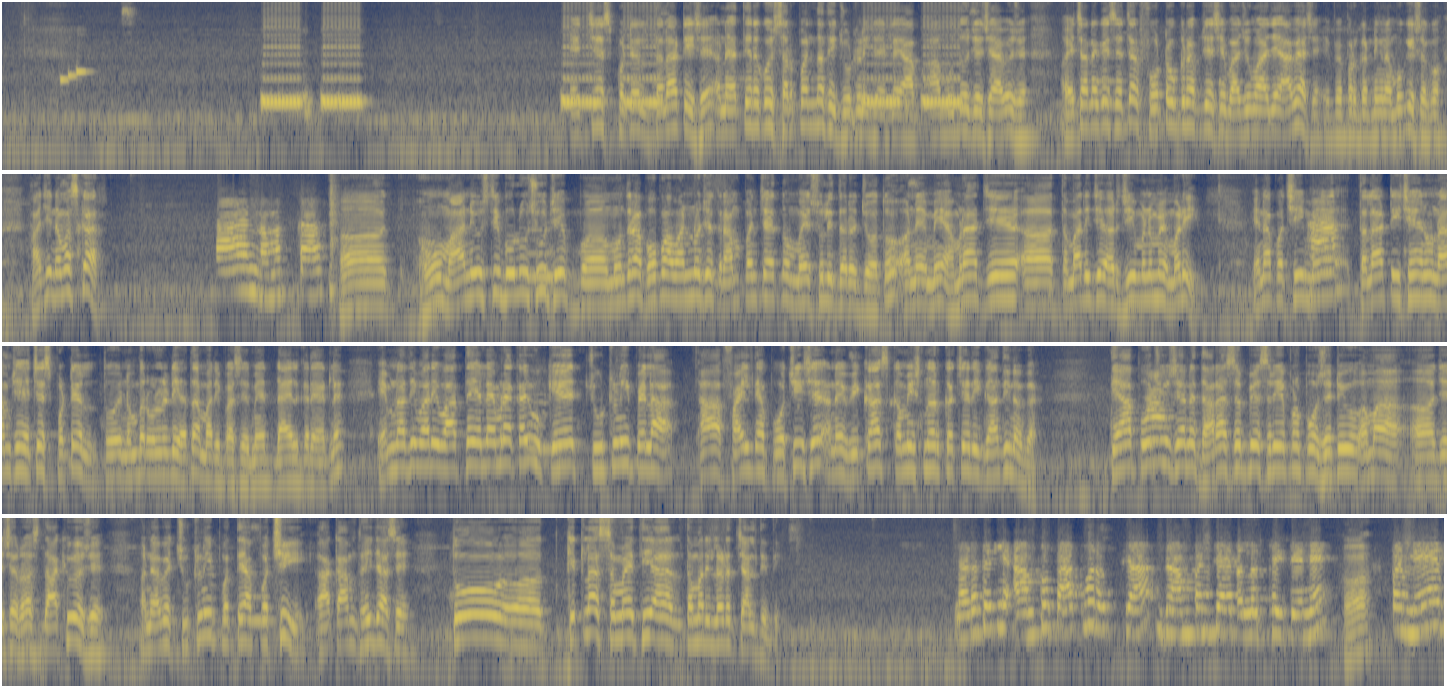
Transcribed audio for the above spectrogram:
એચ એસ પટેલ તલાટી છે અને અત્યારે કોઈ સરપંચ નથી ચૂંટણી છે એટલે આ મુદ્દો જે છે આવ્યો છે. અચાનક એ સચાર ફોટોગ્રાફ જે છે બાજુમાં આજે આવ્યા છે એ પેપર કટિંગના મૂકી શકો. હાજી નમસ્કાર. હા નમસ્કાર. હું મા ન્યૂઝથી બોલું છું જે મુન્દ્રા ભોપાવાનનો જે ગ્રામ પંચાયતનો મહેસૂલી દરજ્જો હતો અને મેં હમણાં જે તમારી જે અરજી મને મળી એના પછી મેં તલાટી છે એનું નામ છે એચ એસ પટેલ તો એ નંબર ઓલરેડી હતા મારી પાસે મેં ડાયલ કર્યા એટલે. એમનાથી મારી વાત થઈ એટલે એમણે કહ્યું કે ચૂંટણી પહેલાં આ ફાઇલ ત્યાં પહોંચી છે અને વિકાસ કમિશનર કચેરી ગાંધીનગર. ત્યાં પહોંચ્યું છે અને ધારાસભ્યશ્રીએ પણ પોઝિટિવ આમાં જે છે રસ દાખવ્યો છે. અને હવે ચૂંટણી પત્યા પછી આ કામ થઈ જશે. તો કેટલા સમયથી આ તમારી લડત ચાલતી હતી? લડત એટલે આમ તો સાત વર્ષ થયા ગ્રામ પંચાયત અલગ થઈ તેને. પણ મેં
